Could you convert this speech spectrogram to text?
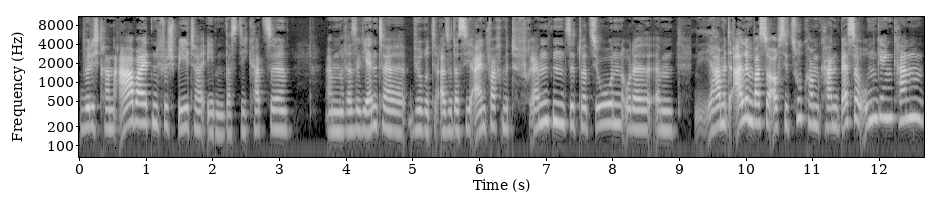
würde ich daran arbeiten für später eben, dass die Katze ähm, resilienter wird, also dass sie einfach mit fremden Situationen oder ähm, ja mit allem, was so auf sie zukommen kann, besser umgehen kann.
